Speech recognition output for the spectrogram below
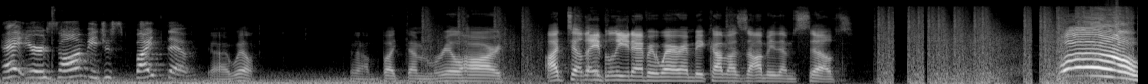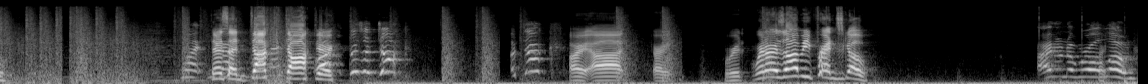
Hey, you're a zombie. Just bite them. Yeah, I will. And I'll bite them real hard. Until they bleed everywhere and become a zombie themselves. Whoa! What? There's Yeah, a duck doctor. Oh, there's a duck. A duck. Alright, uh, alright. Where, where'd our zombie friends go? I don't know. We're all alone.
